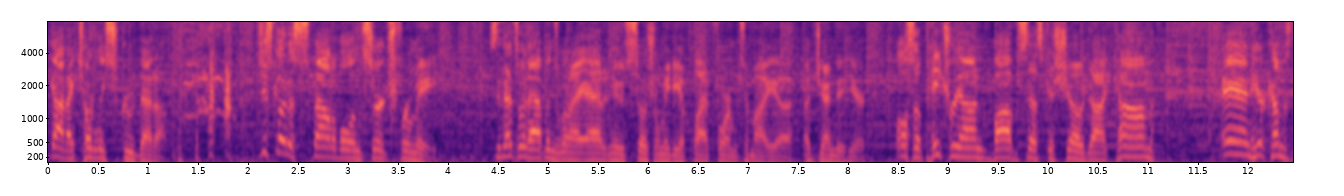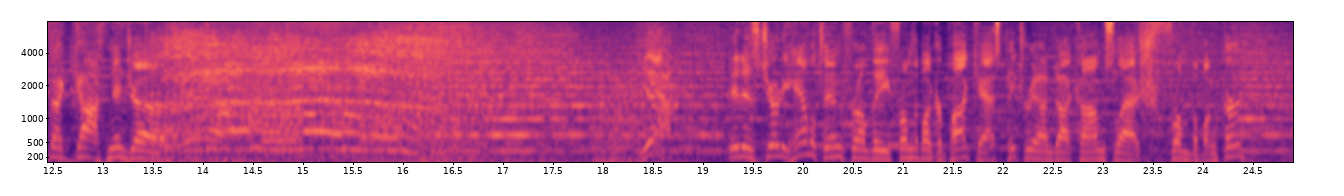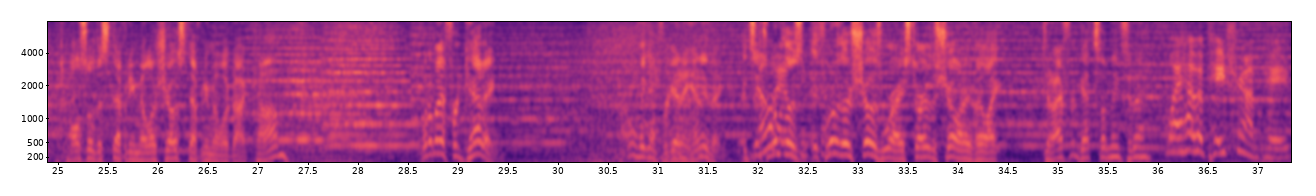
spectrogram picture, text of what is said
God, I totally screwed that up. just go to Spoutible and search for me. See, that's what happens when I add a new social media platform to my uh, agenda here. Also, Patreon, bobcescashow.com. And here comes the Goth Ninja. Yeah, it is Jody Hamilton from the From the Bunker podcast, patreon.com slash from the bunker. Also, the Stephanie Miller Show, stephaniemiller.com. What am I forgetting? I don't think I'm forgetting anything. It's, it's No, one of those. It's so. one of those shows where I started the show and I feel like, did I forget something today? Well, I have a Patreon page.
